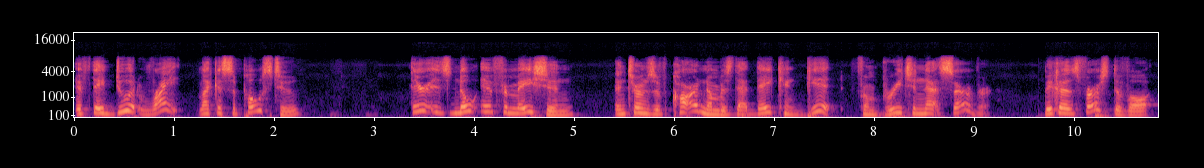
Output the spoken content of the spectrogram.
if they do it right like it's supposed to, there is no information in terms of card numbers that they can get from breaching that server, because first of all,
